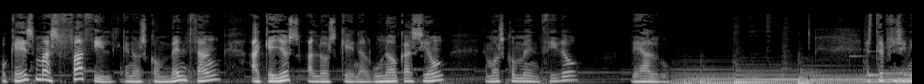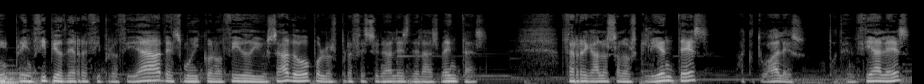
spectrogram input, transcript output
o que es más fácil que nos convenzan a aquellos a los que en alguna ocasión hemos convencido de algo. Este principio de reciprocidad es muy conocido y usado por los profesionales de las ventas. Hacer regalos a los clientes, actuales potenciales,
